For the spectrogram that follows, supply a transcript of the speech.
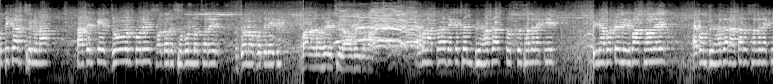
অধিকার ছিল না, তাদেরকে জোর করে সদর সুবর্ণচরের জনপ্রতিনিধি বানানো হয়েছিল অবৈধভাবে এবং আপনারা দেখেছেন দুই হাজার চোদ্দ সালের একটি বিনা ভোটের নির্বাচনে এবং দুই হাজার আঠারো সালের একটি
